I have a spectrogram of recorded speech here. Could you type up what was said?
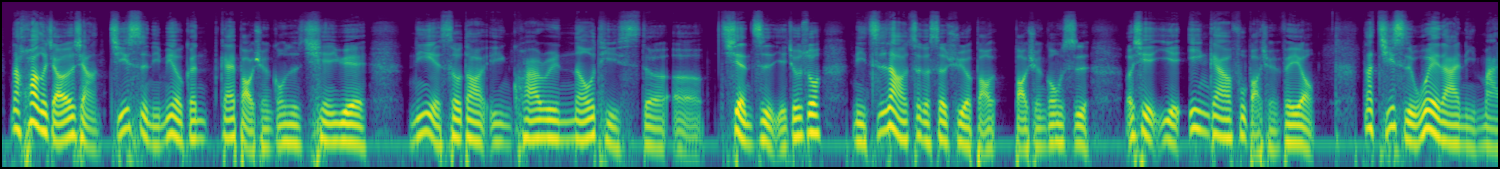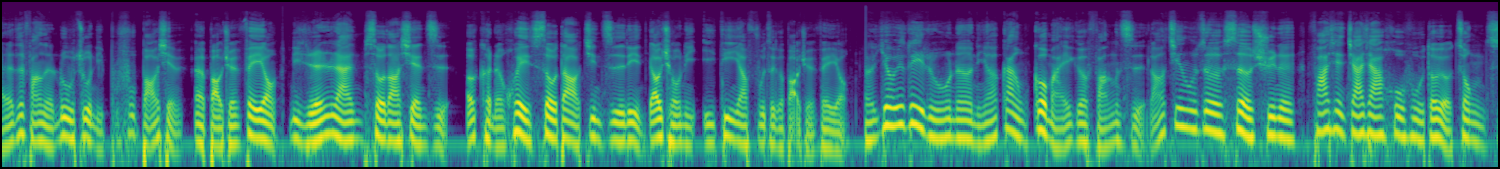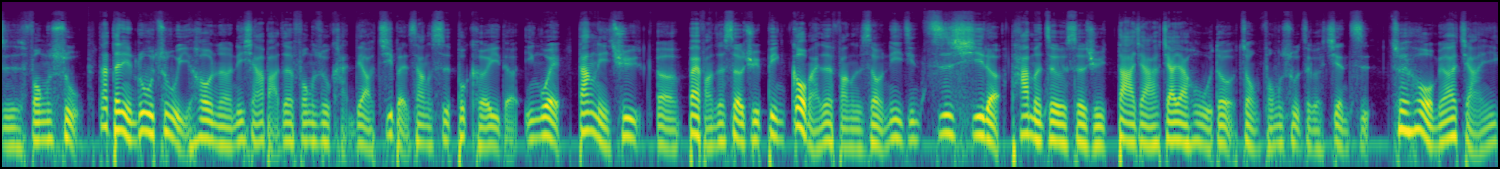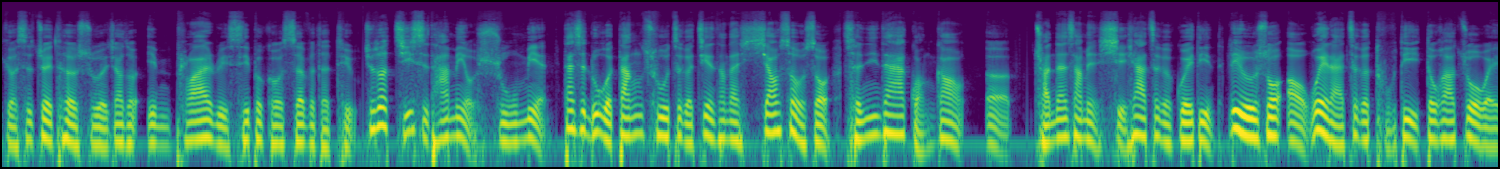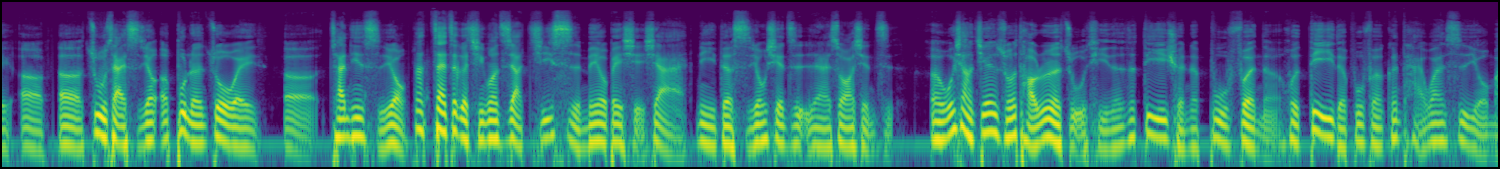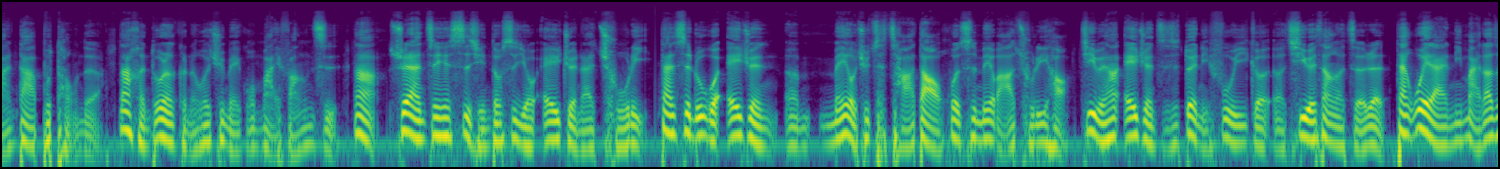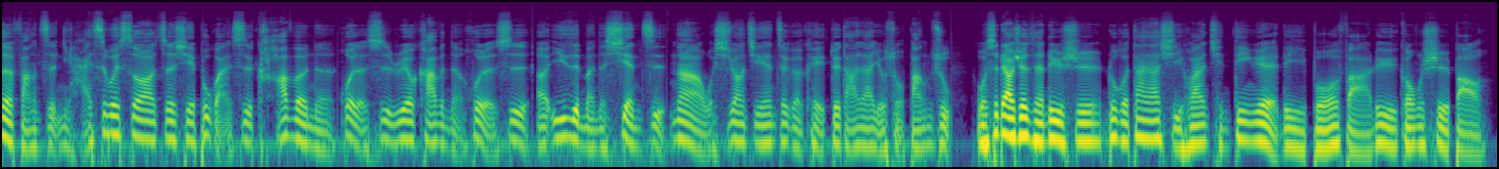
那换个角度想，即使你没有跟该保全公司签约，你也受到 inquiry notice 的呃限制，也就是说，你知道这个社区有保保全公司，而且也应该要付保全费用。那即使未来你买了这房子入住，你不付保险呃保全费用，你仍然受到限制，而可能会受到禁制令，要求你一定要付这个保全费用。呃，又例如呢，你要干购买一个房子，然后进入这个社区呢，发现家家户户都有种植枫树，那等你入住以后呢，你想要把这个枫树砍掉，基本上是不可以的，因为当你去呃拜访这社区并购买这房子的时候，你已经知悉了他们这个社区大家家家户户都有种枫树这个限制。最后我们要讲一个是最特殊的，叫做 implied reciprocal servitude，就说即使他没有书面，但是如果当初这个建商在销售的时候，曾经在他广告呃传单上面写下这个规定，例如说哦，未来这个土地都要作为呃呃住宅使用，而不能作为呃餐厅使用。那在这个情况之下，即使没有被写下来，你的使用限制仍然受到限制。呃，我想今天所讨论的主题呢，这地役权的部分呢，或者地役的部分，跟台湾是有蛮大不同的。那很多人可能会去美国买房子，那虽然这些事情都是由 agent 来处理，但是如果 agent 呃没有去查到，或者是没有把它处理好，基本上 agent 只是对你负一个呃契约上的责任，但未来你买到这个房子，你还是会受到这些不管是 covenant 或者是 real covenant 或者是呃 easement 的限制。那我希望今天这个可以对大家有所帮助。我是廖宣成律师，如果大家喜欢，请订阅李博法律公示包。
